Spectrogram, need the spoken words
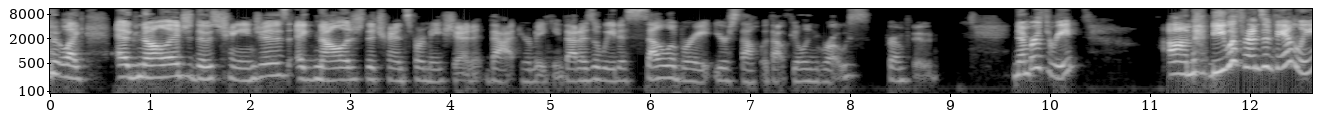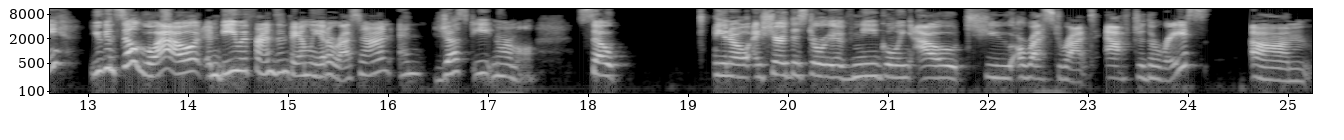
like acknowledge those changes, acknowledge the transformation that you're making. That is a way to celebrate yourself without feeling gross from food. Number three, um, be with friends and family. You can still go out and be with friends and family at a restaurant and just eat normal. So, you know, I shared this story of me going out to a restaurant after the race um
